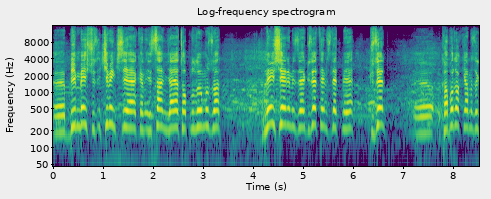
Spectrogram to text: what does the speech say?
1500-2000 kişiye yakın insan yaya topluluğumuz var. Nevşehir'imizi güzel temsil etmeye, güzel e, Kapadokya'mızı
